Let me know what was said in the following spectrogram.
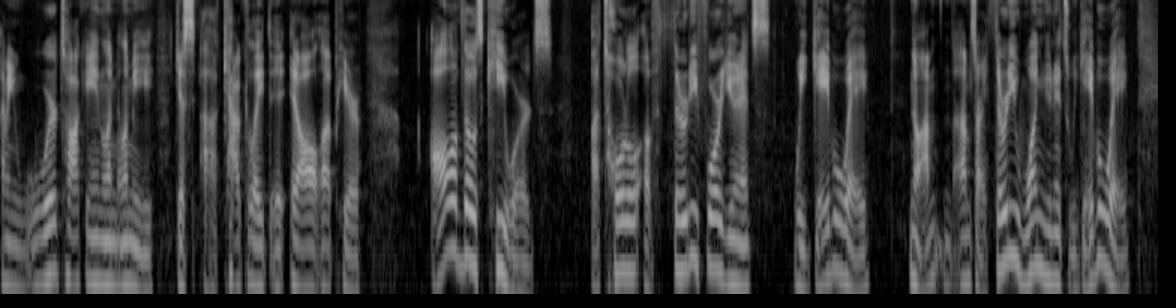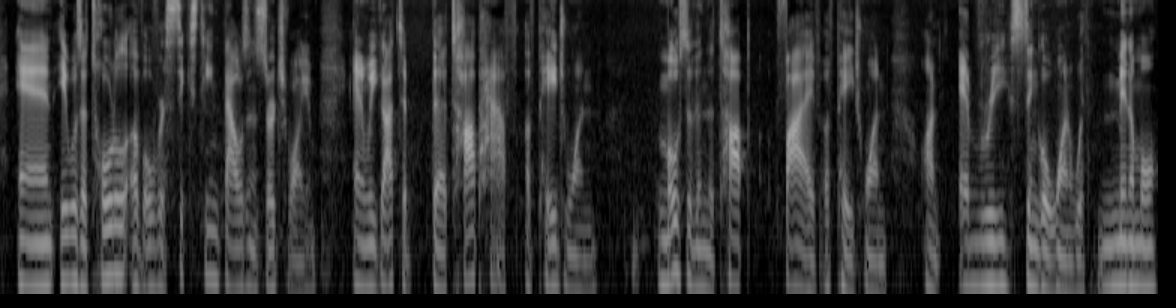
I mean, we're talking, let me, let me just uh, calculate it, it all up here. All of those keywords, a total of 34 units we gave away. No, I'm, I'm sorry, 31 units we gave away and it was a total of over 16,000 search volume. And we got to the top half of page one, most of them the top five of page one on every single one with minimal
